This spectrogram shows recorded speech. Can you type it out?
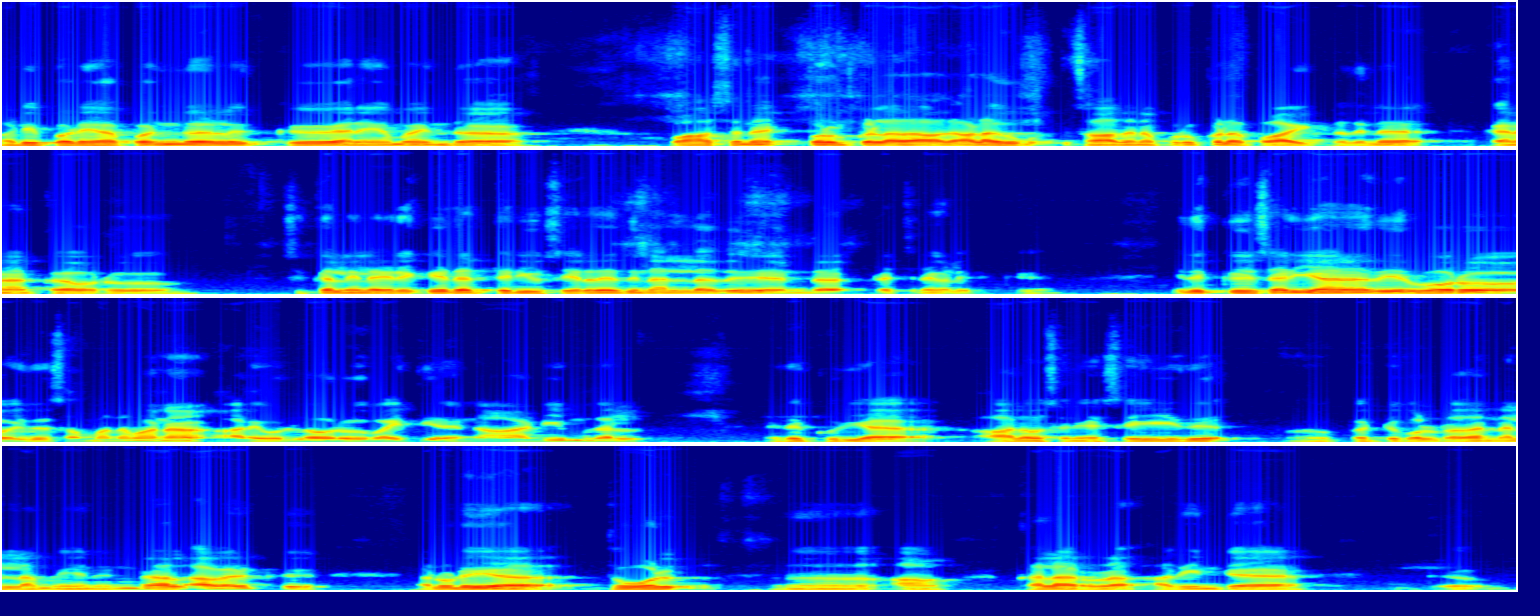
அடிப்படையாக பெண்களுக்கு அநேகமாக இந்த வாசனை பொருட்கள் அதாவது அழகு சாதன பொருட்களை பாய்க்கிறதுல கணக்க ஒரு சிக்கல் நிலை இருக்குது இதை தெரிவு செய்கிறது இது நல்லது என்ற பிரச்சனைகள் இருக்குது இதுக்கு சரியான தீர்வு ஒரு இது சம்பந்தமான அறிவுள்ள ஒரு வைத்தியரை நாடி முதல் இதற்குரிய ஆலோசனை செய்து பெற்றுக்கொள்கிறதா நல்லம். ஏனென்றால் அவருக்கு அவருடைய தோல் கலர் அதின்ற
